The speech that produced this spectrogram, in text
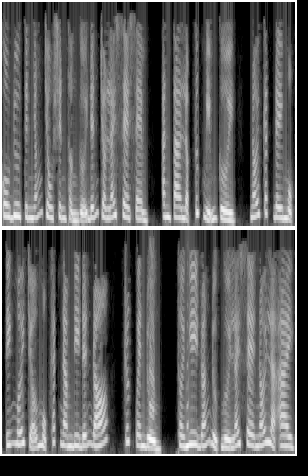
cô đưa tin nhắn Châu Sinh Thần gửi đến cho lái xe xem, anh ta lập tức mỉm cười, nói cách đây một tiếng mới chở một khách nam đi đến đó, rất quen đường, thời nghi đoán được người lái xe nói là ai,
